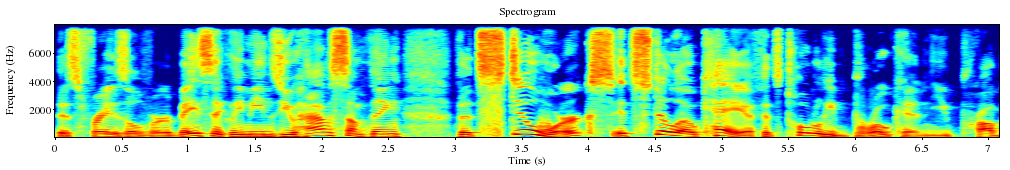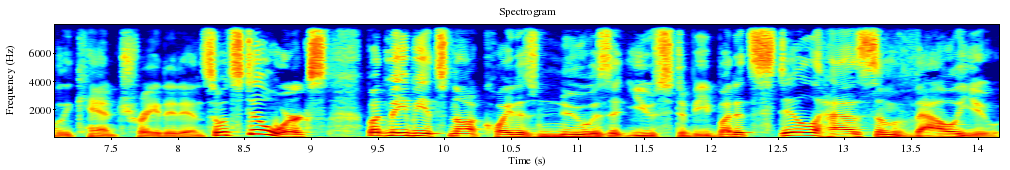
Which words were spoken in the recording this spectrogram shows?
this phrasal verb basically means you have something that still works, it's still okay. If it's totally broken, you probably can't trade it in. So it still works, but maybe it's not quite as new as it used to be, but it still has some value.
